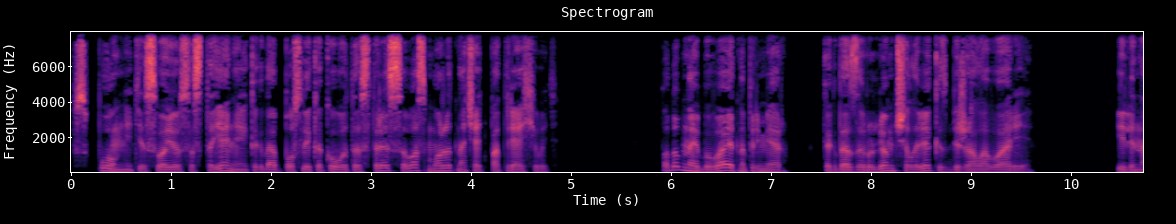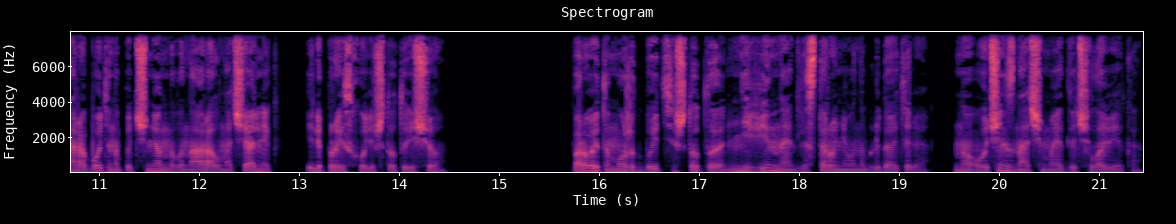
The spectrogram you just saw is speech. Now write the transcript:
Вспомните свое состояние, когда после какого-то стресса вас может начать потряхивать. Подобное бывает, например, когда за рулем человек избежал аварии. Или на работе на подчиненного наорал начальник, или происходит что-то еще. Порой это может быть что-то невинное для стороннего наблюдателя, но очень значимое для человека.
